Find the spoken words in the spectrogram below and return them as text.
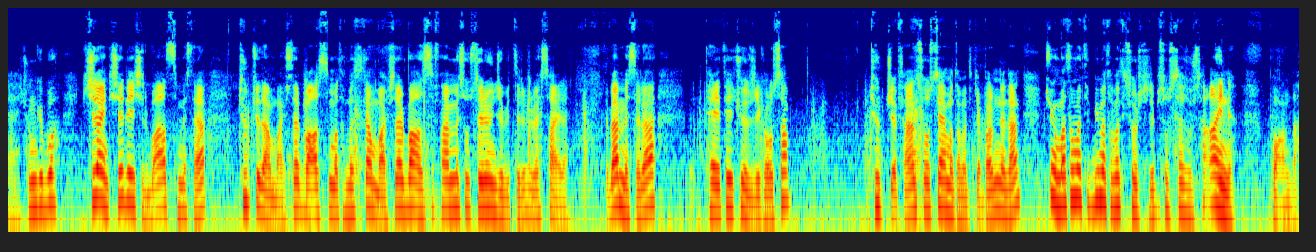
Yani çünkü bu kişiden kişiye değişir. Bazısı mesela Türkçeden başlar, bazısı matematikten başlar, bazısı fen ve sosyali önce bitirir vesaire. Ben mesela TYT çözecek olsam Türkçe, fen, sosyal matematik yaparım. Neden? Çünkü matematik bir matematik sorusuyla bir sosyal sorusu aynı puanda.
